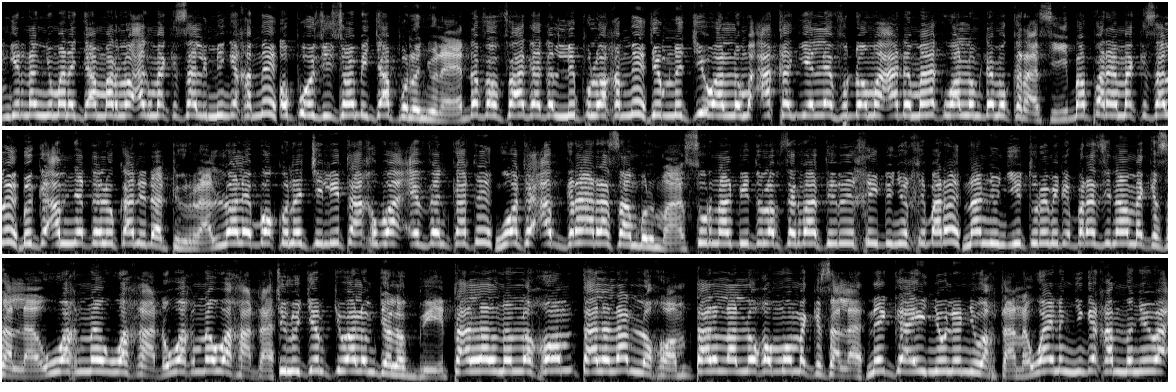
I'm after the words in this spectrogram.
ngir nag ñu mën a jàmmarloo ak Macky Sall mi nga xam ne opposition bi jàpp nañu ne dafa faagaagal lépp loo xam ne jëm na ci wàllum àq ak yelleefu doomu aadama ak wàllum démocratie ba pare Macky Sall bëgg am ñetteelu candidature loole bokk na ci li tax waa F24 woote ab grand rassemblement journal bi du l'Observateur xëy di ñu xibaar naan ñu njiitu réew di président Macky Sall. Wax na waxaat wax na waxaat. Ci lu jëm ci wàllum dialogue bi tàllal na loxoom tàllalaat loxoom tàllalaat loxoom moom Macky Sall. Ne gars yi ñëw leen ñu waxtaan. Waaye nag ñi nga xam ne ñooy waa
